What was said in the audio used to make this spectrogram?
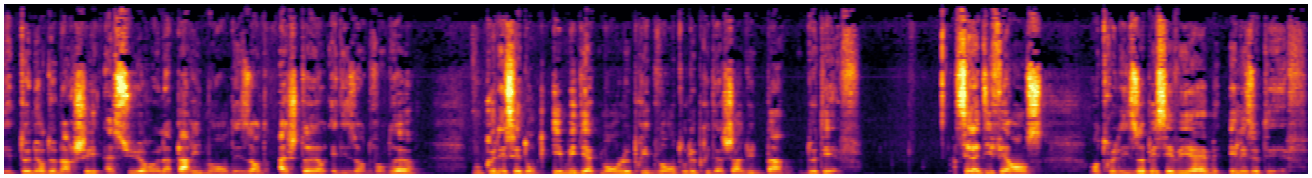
Des teneurs de marché assurent l'appariement des ordres acheteurs et des ordres vendeurs. Vous connaissez donc immédiatement le prix de vente ou le prix d'achat d'une part d'ETF. C'est la différence entre les EPCVM et les ETF.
